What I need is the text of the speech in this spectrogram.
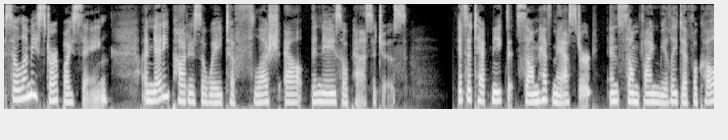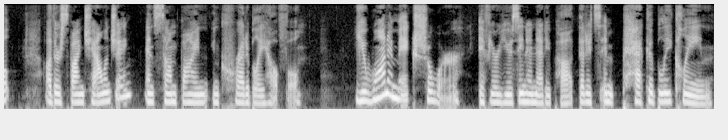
So let me start by saying a neti pot is a way to flush out the nasal passages. It's a technique that some have mastered and some find really difficult, others find challenging, and some find incredibly helpful. You want to make sure, if you're using a neti pot, that it's impeccably clean.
